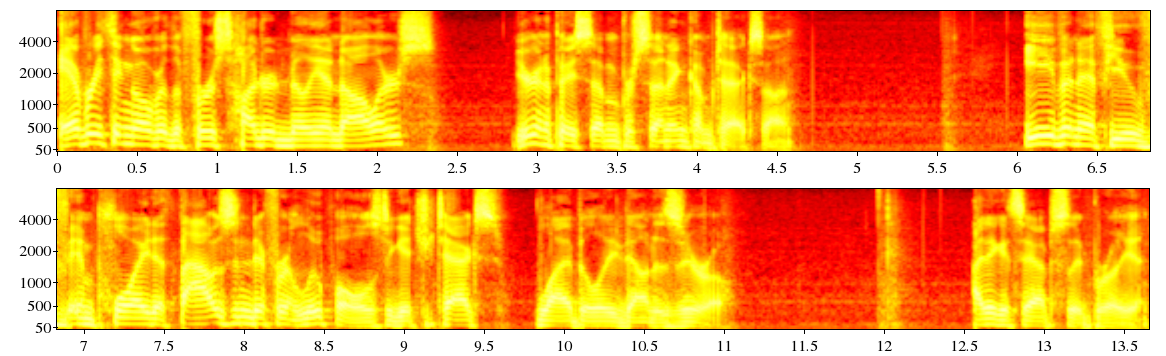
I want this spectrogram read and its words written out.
everything over the first $100 million, you're going to pay 7% income tax on. Even if you've employed a thousand different loopholes to get your tax liability down to zero. I think it's absolutely brilliant.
